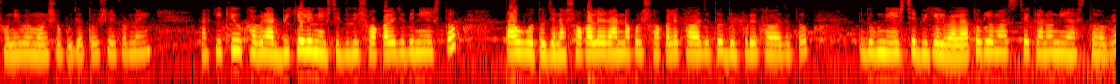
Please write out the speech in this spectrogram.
শনিবার মনসা পূজা, তো সেই কারণেই আর কি কেউ খাবে না। আর বিকেলে নিয়ে এসছি যদি সকালে যদি নিয়ে আসতো, তাও হতো যে না, সকালে রান্না করলে সকালে খাওয়া যেত, দুপুরে খাওয়া যেত। কিন্তু নিয়ে এসছে বিকেলবেলা। এতগুলো মাছ যে কেন নিয়ে আসতে হবে?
